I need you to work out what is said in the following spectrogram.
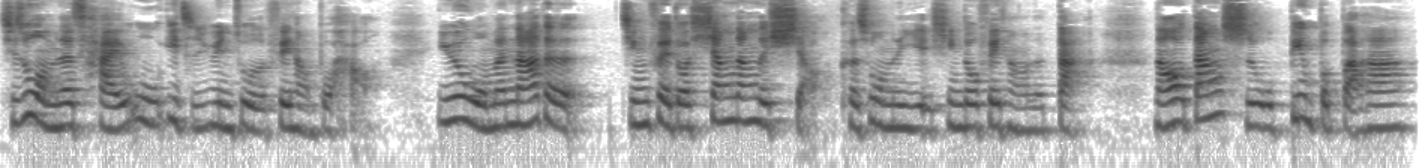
其实我们的财务一直运作的非常不好。因为我们拿的经费都相当的小，可是我们的野心都非常的大。然后当时我并不把它，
